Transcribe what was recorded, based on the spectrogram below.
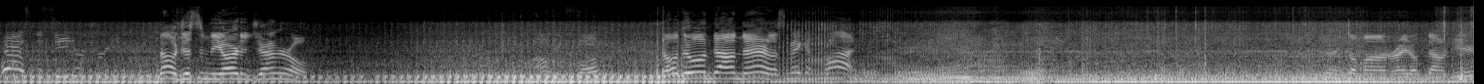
Past the cedar tree. No, just in the yard in general. I don't give a fuck. Don't do them down there. Let's make a spot. Come on right up down here.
